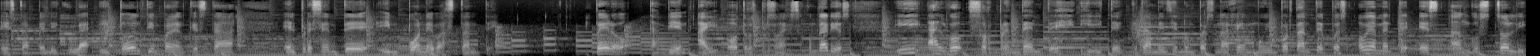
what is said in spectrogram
esta película y todo el tiempo en el que está el presente impone bastante. Pero también hay otros personajes secundarios. Y algo sorprendente y también siendo un personaje muy importante, pues obviamente es Angus Tully,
